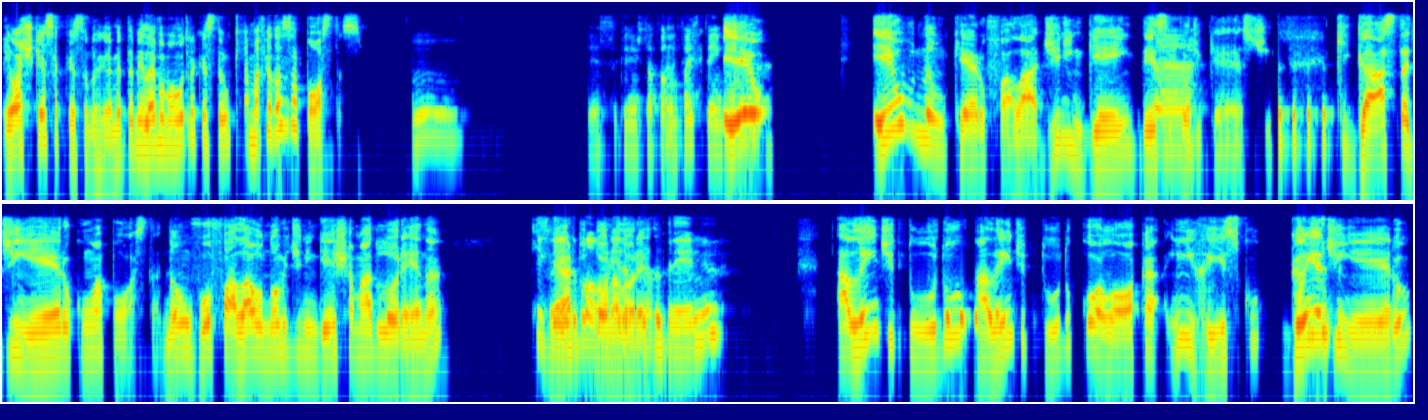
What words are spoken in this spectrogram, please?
eu acho que essa questão do regulamento também leva a uma outra questão, que é a máfia das apostas. Hum, essa que a gente está falando é. faz tempo. Eu, né? Eu não quero falar de ninguém desse é. podcast que gasta dinheiro com aposta. Não vou falar o nome de ninguém chamado Lorena. Que certo, dona Lorena? Grêmio. Além de tudo, além de tudo, coloca em risco, ganha dinheiro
